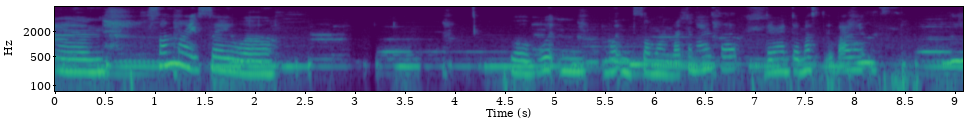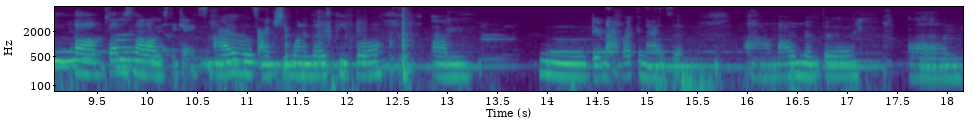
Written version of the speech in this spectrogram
And some might say, well, well, wouldn't wouldn't someone recognize that they're in domestic violence? Um, that is not always the case. I was actually one of those people um, who did not recognize it. Um, I remember um,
